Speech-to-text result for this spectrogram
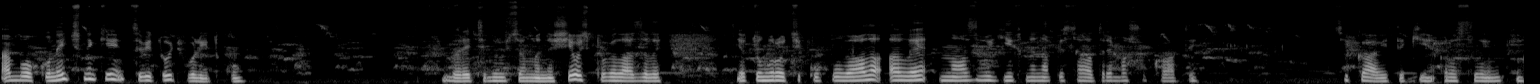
або куничники цвітуть влітку. Речі, дивлюся, в мене ще ось повилазили. Я в тому році купувала, але назву їх не написала, треба шукати. Цікаві такі рослинки.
